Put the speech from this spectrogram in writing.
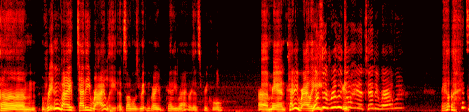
um, written by Teddy Riley. That song was written by Teddy Riley. That's pretty cool. Uh, man, Teddy Riley. was it really? it- Go ahead, Teddy Riley. it's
